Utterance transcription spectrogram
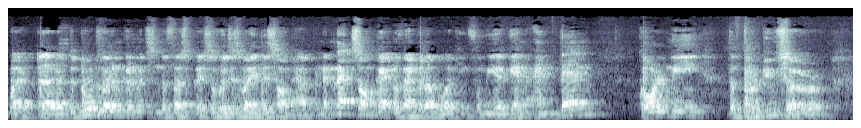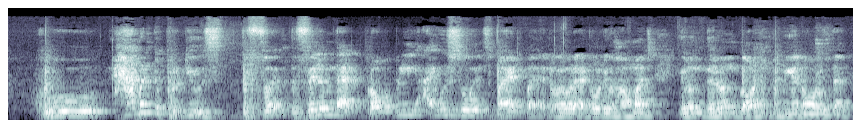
But uh, the dudes weren't convinced in the first place, so which is why this song happened. And that song kind of ended up working for me again. And then called me the producer who happened to produce the, the film that probably I was so inspired by. I remember I told you how much, you know, Niram got into me and all of that.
